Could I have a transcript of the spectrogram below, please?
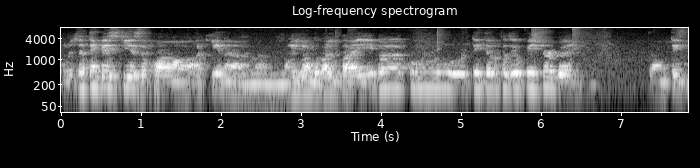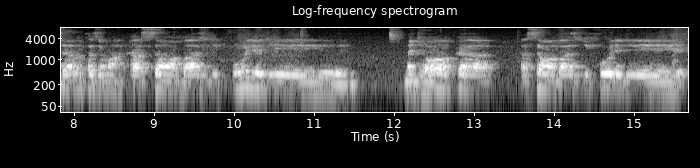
A gente já tem pesquisa com, aqui na, na, na região do Vale do Paraíba com, tentando fazer o peixe orgânico. Então, tentando fazer uma ração à base de folha de mandioca, ração à base de folha de,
